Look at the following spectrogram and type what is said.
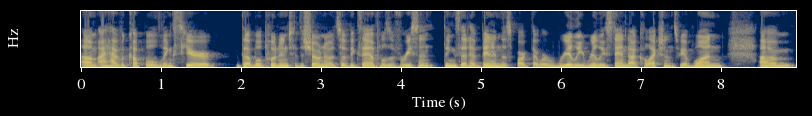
Um, I have a couple links here that we'll put into the show notes of examples of recent things that have been in the spark that were really, really standout collections. We have one. Um,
